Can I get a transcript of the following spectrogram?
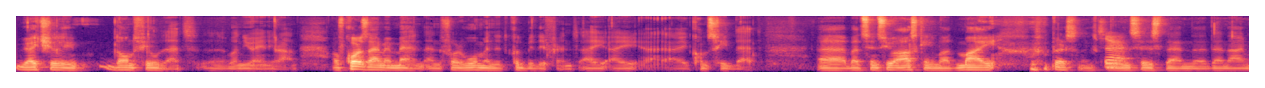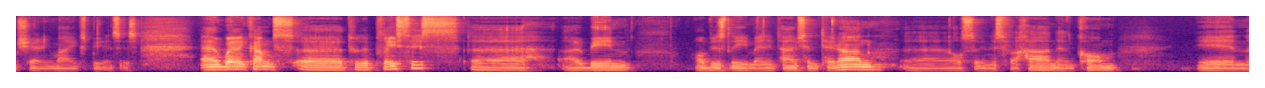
you actually don't feel that uh, when you're in Iran. Of course, I'm a man, and for a woman, it could be different. I, I, I concede that. Uh, but since you're asking about my personal experiences, sure. then uh, then I'm sharing my experiences. And when it comes uh, to the places, uh, I've been obviously many times in Tehran, uh, also in Isfahan and Qom, in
